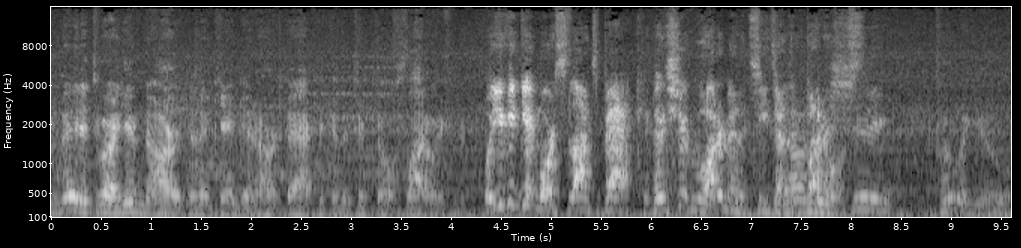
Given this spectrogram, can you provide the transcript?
you made it to where I gave him the heart, and they can't get a heart back because they took the whole slot away from me. Well, you can get more slots back. They're shooting watermelon seeds out No, their they're shooting poo at you.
